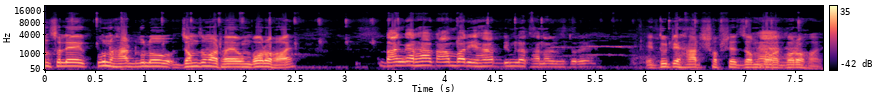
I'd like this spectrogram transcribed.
অঞ্চলে কোন হাটগুলো জমজমাট হয় এবং বড় হয়? ডাঙ্গার হাট আমবাড়ি হাট ডিমলা থানার ভিতরে। এই দুটি হাট সবচেয়ে জমজমাট হ্যাঁ, বড় হয়।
